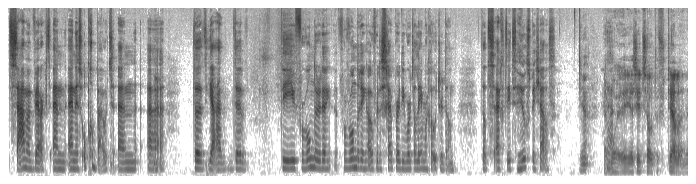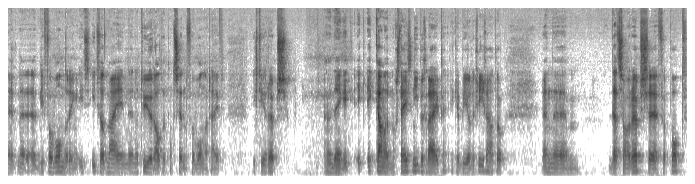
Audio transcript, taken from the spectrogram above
samenwerkt en, en is opgebouwd. En eh, Ja. dat, ja, de, die verwondering, verwondering over de schepper, die wordt alleen maar groter dan. Dat is echt iets heel speciaals. Ja, Ja, Ja. mooi. Je zit zo te vertellen. en, eh, die verwondering, iets, iets wat mij in de natuur altijd ontzettend verwonderd heeft, is die rups. En dan denk ik, ik, ik kan het nog steeds niet begrijpen. Ik heb biologie gehad ook. En ehm, dat zo'n rups eh, verpopt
